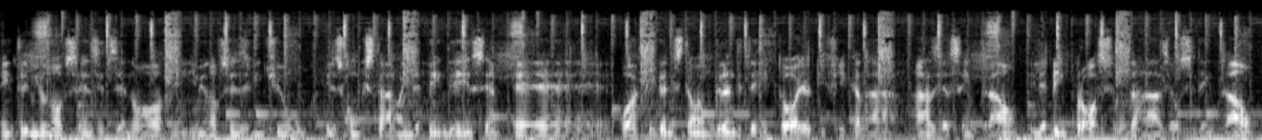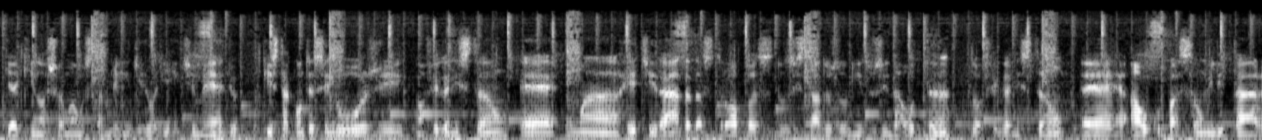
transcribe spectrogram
entre 1919 e 1921. Eles conquistaram a independência. É, o Afeganistão é um grande território que fica na Ásia Central. Ele é bem próximo da Ásia Ocidental, que aqui nós chamamos também de Oriente Oriente Médio. O que está acontecendo hoje no Afeganistão é uma retirada das tropas dos Estados Unidos e da OTAN do Afeganistão. É, a ocupação militar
